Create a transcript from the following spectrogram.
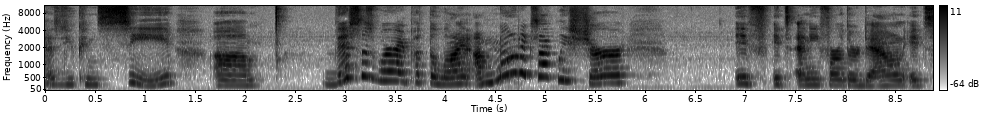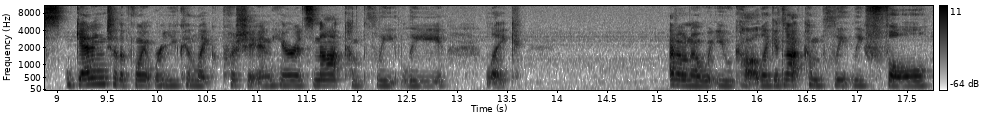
as you can see, um, this is where I put the line. I'm not exactly sure if it's any further down, it's getting to the point where you can like push it in here. It's not completely like, I don't know what you would call it, like it's not completely full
